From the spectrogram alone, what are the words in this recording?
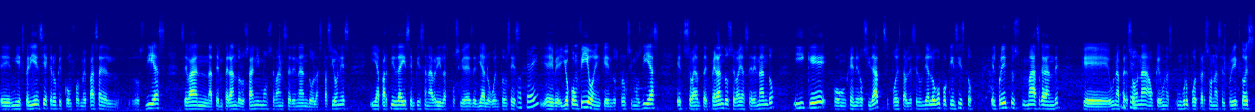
en mi experiencia creo que conforme pasan los días se van atemperando los ánimos, se van serenando las pasiones y a partir de ahí se empiezan a abrir las posibilidades de diálogo. Entonces eh, yo confío en que en los próximos días esto se vaya atemperando, se vaya serenando y que con generosidad se pueda establecer un diálogo porque, insisto, el proyecto es más grande que una persona o que un grupo de personas. El proyecto es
